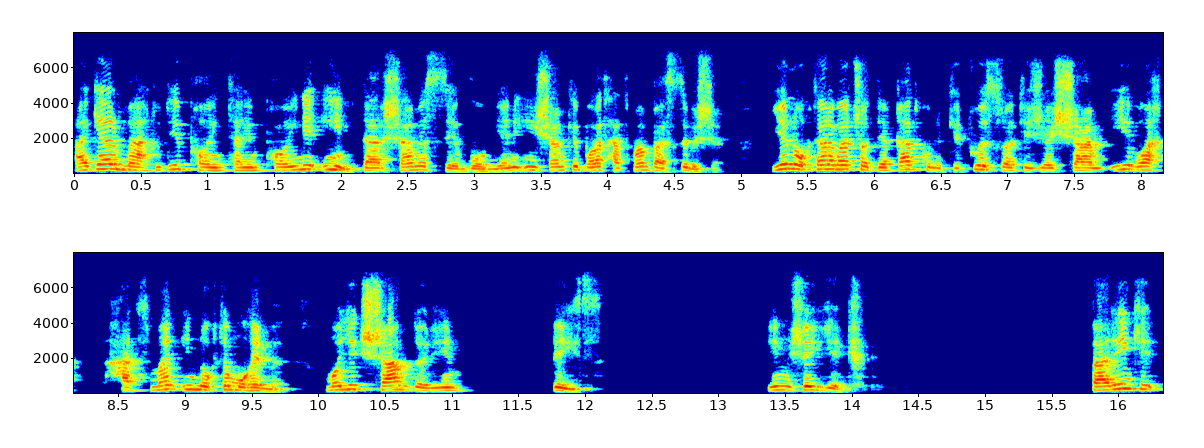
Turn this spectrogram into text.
اگر محدوده پایین ترین پایین این در شم سوم یعنی این شم که باید حتما بسته بشه. یه نکته رو بچه دقت کنید که تو استراتژی شمعی وقت حتما این نکته مهمه. ما یک شم داریم بیس. این میشه یک. برای اینکه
